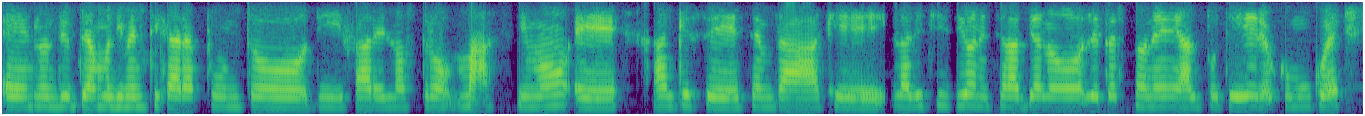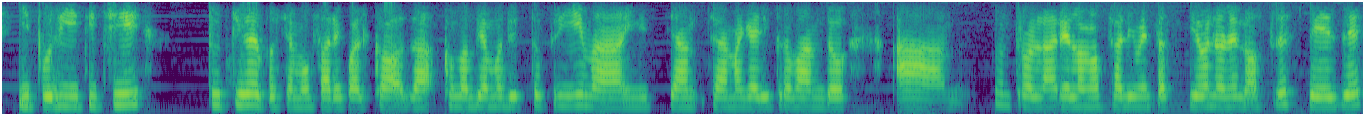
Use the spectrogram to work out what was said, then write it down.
e non dobbiamo dimenticare appunto di fare il nostro massimo e anche se sembra che la decisione ce l'abbiano le persone al potere o comunque i politici, tutti noi possiamo fare qualcosa, come abbiamo detto prima, iniziando, cioè magari provando a controllare la nostra alimentazione o le nostre spese,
